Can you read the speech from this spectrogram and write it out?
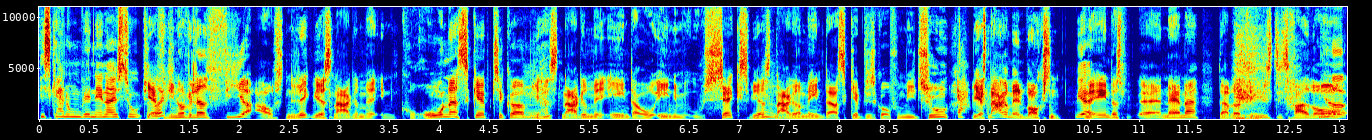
vi skal have nogle veninder i studiet, Ja, ikke? fordi nu har vi lavet fire afsnit, ikke? Vi har snakket med en coronaskeptiker, mm. vi Mhm. har snakket med en, der var uenig med uge 6, vi har Mhm. mm. snakket med en, der er skeptisk over for MeToo, Ja. vi har snakket med en voksen, Vi har- med en, der, uh, Nana, der har været feminist i 30 Vi år, havde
